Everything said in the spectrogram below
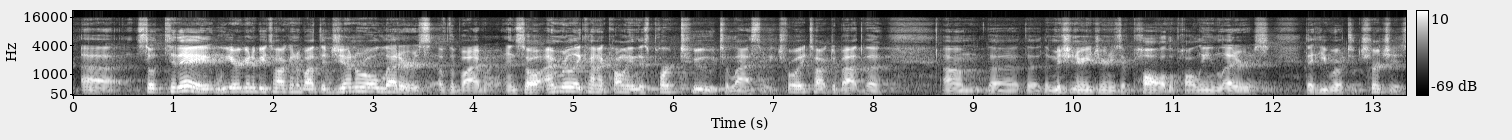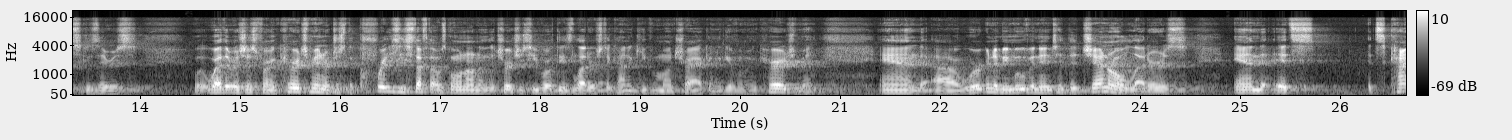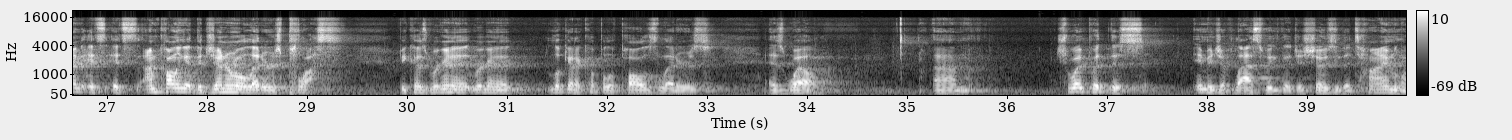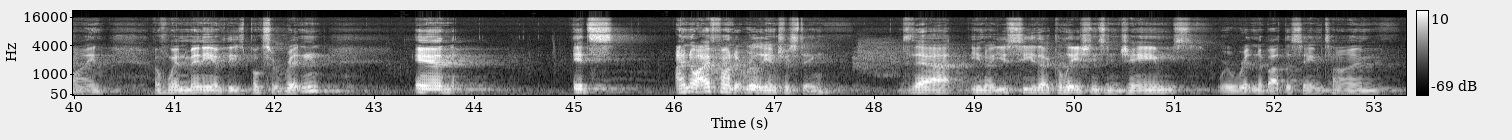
uh, so today we are going to be talking about the general letters of the Bible, and so I'm really kind of calling this part two to last week. Troy talked about the um, the, the, the missionary journeys of Paul, the Pauline letters that he wrote to churches, because there's, whether it was just for encouragement or just the crazy stuff that was going on in the churches, he wrote these letters to kind of keep them on track and to give them encouragement. And uh, we're going to be moving into the general letters, and it's it's kind of it's it's I'm calling it the general letters plus, because we're gonna we're gonna look at a couple of Paul's letters as well. Um, Troy put this image up last week that just shows you the timeline of when many of these books were written. And it's, I know I found it really interesting that, you know, you see that Galatians and James were written about the same time.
